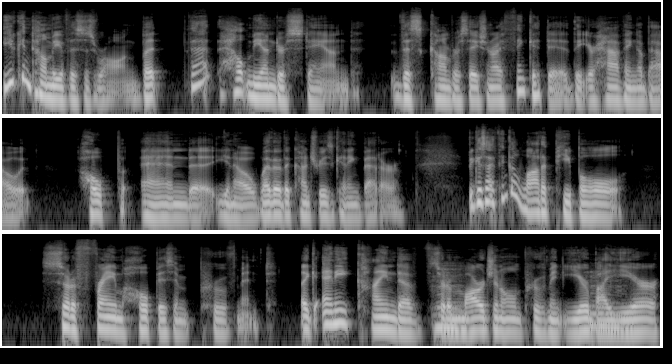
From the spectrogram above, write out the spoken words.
you can tell me if this is wrong, but that helped me understand this conversation, or I think it did, that you're having about hope and uh, you know whether the country is getting better, because I think a lot of people sort of frame hope as improvement, like any kind of sort mm. of marginal improvement year mm. by year,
